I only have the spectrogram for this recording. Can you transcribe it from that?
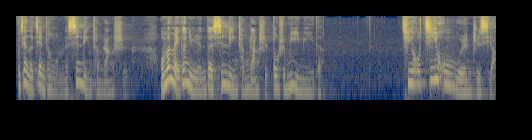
不见得见证我们的心灵成长史。我们每个女人的心灵成长史都是秘密的。几乎几乎无人知晓，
